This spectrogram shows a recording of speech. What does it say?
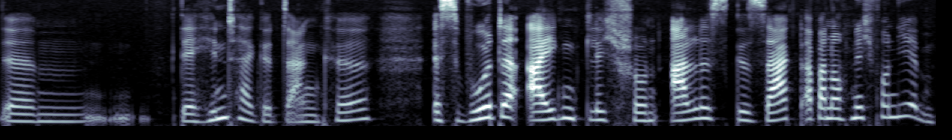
ähm, der Hintergedanke. Es wurde eigentlich schon alles gesagt, aber noch nicht von jedem.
